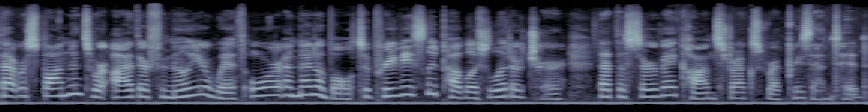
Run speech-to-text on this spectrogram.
that respondents were either familiar with or amenable to previously published literature that the survey constructs represented.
